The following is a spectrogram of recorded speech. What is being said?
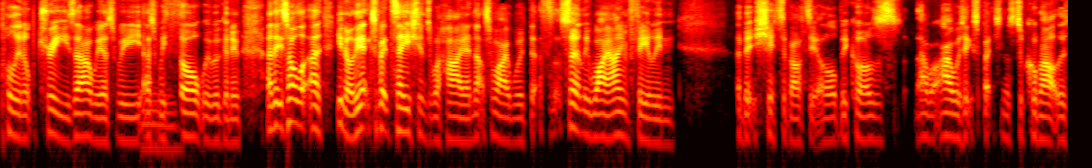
pulling up trees, are we? As we as we thought we were going to, and it's all uh, you know. The expectations were high, and that's why we're that's certainly why I'm feeling a bit shit about it all because I, I was expecting us to come out the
